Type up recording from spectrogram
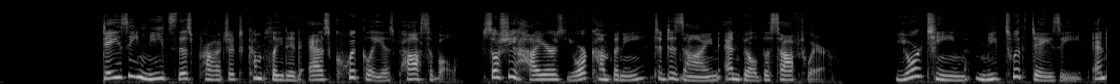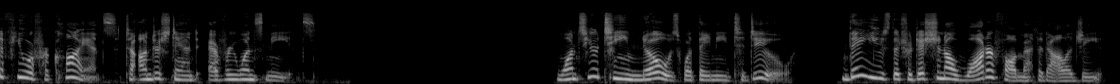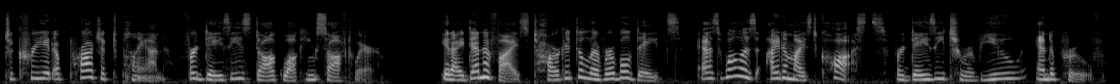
Daisy needs this project completed as quickly as possible, so she hires your company to design and build the software. Your team meets with Daisy and a few of her clients to understand everyone's needs. Once your team knows what they need to do, they use the traditional waterfall methodology to create a project plan for Daisy's dog walking software. It identifies target deliverable dates as well as itemized costs for Daisy to review and approve.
